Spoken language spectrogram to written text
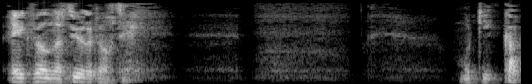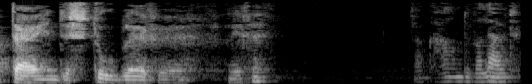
Ik wil natuurlijk nog thee. Moet die kat daar in de stoel blijven liggen? Nou, ik haal hem er wel uit.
